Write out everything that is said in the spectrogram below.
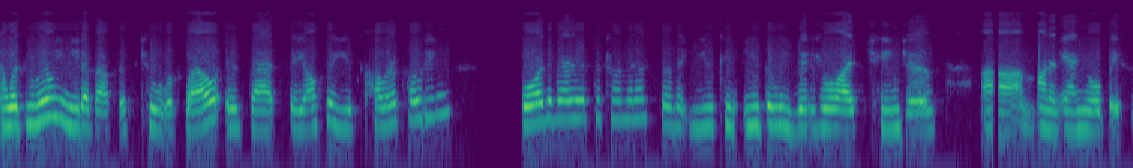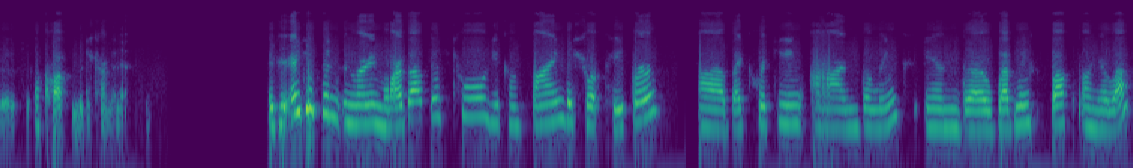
And what's really neat about this tool as well is that they also use color coding for the various determinants so that you can easily visualize changes um, on an annual basis across the determinants. If you're interested in learning more about this tool, you can find the short paper uh, by clicking on the link in the web links box on your left.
